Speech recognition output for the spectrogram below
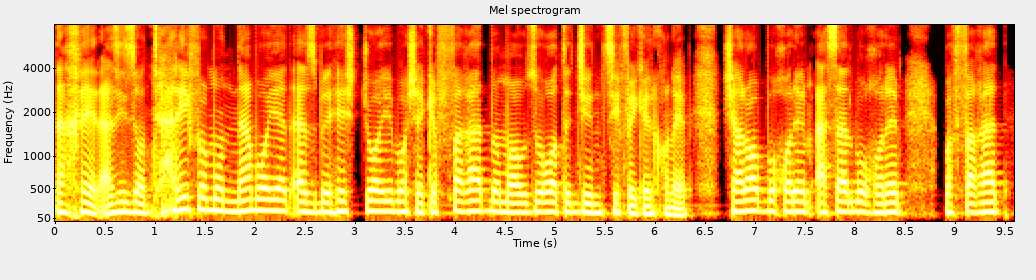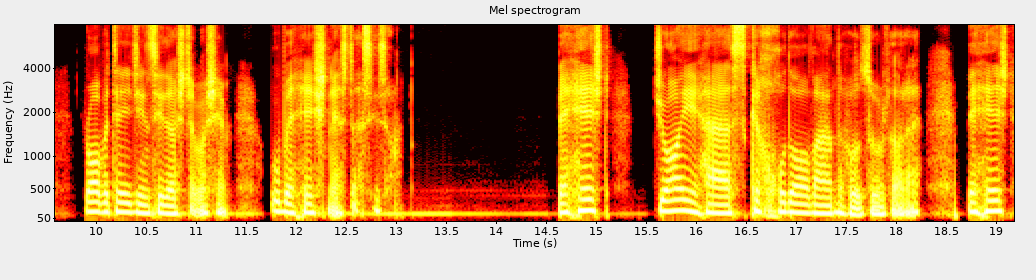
نه خیر عزیزان تعریفمون نباید از بهشت جایی باشه که فقط به موضوعات جنسی فکر کنیم. شراب بخوریم اصل بخوریم و فقط رابطه جنسی داشته باشیم. او بهشت نیست عزیزان. بهشت جایی هست که خداوند حضور داره. بهشت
